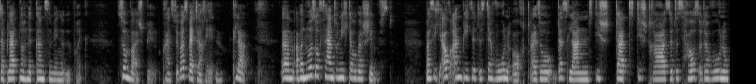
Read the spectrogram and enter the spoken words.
da bleibt noch eine ganze Menge übrig. Zum Beispiel kannst du übers Wetter reden. Klar. Ähm, aber nur sofern du nicht darüber schimpfst. Was sich auch anbietet, ist der Wohnort, also das Land, die Stadt, die Straße, das Haus oder Wohnung.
